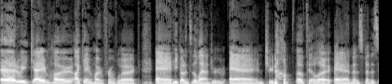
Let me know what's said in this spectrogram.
and we came home. I came home from work, and he got into the lounge room and chewed up a pillow, and there's feathers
